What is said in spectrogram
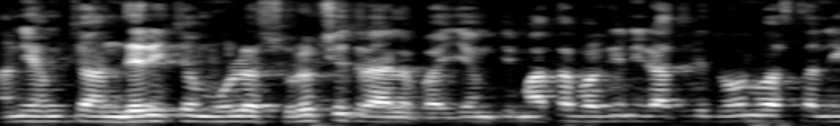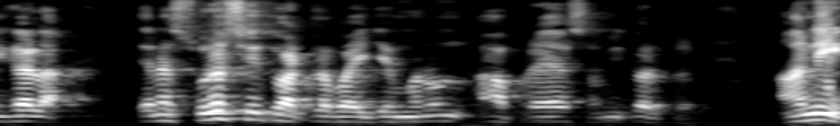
आणि आमच्या अंधेरीच्या मुलं सुरक्षित राहायला पाहिजे. आमची माता भगिनी रात्री दोन वाजता निघाला त्यांना सुरक्षित वाटलं पाहिजे म्हणून हा प्रयास आम्ही करतो आणि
